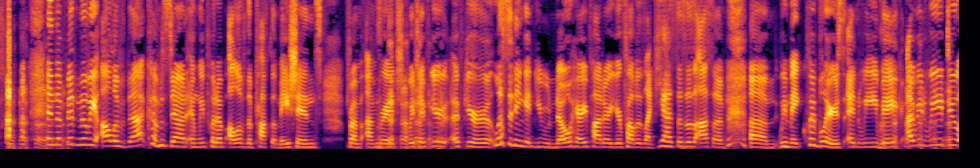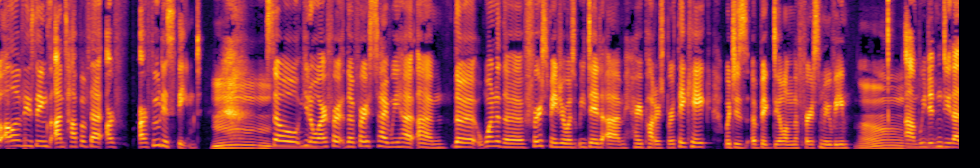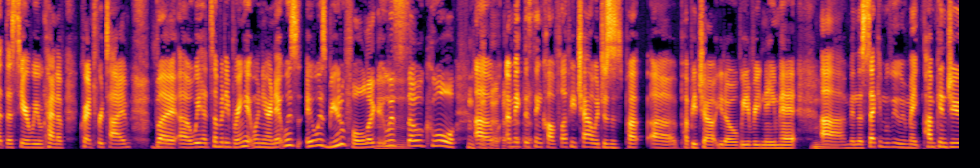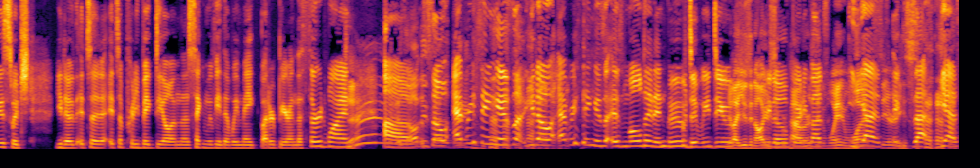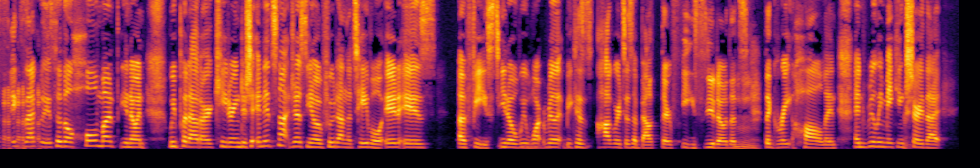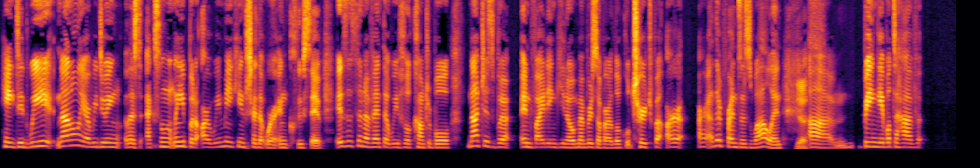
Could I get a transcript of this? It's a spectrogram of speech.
in the fifth movie, all of that comes down and we put up all of the proclamations from Umbridge, which if you're if you're listening and you know Harry Potter, you're probably like, yes, this is awesome. Um, we make quibblers and we make I mean, we do all of these things on top of that. Our our food is themed. Mm. So, you know, our fir- the first time we had um the one of the first major was we did um Harry Potter's birthday cake, which is a big deal in the first movie. Oh. Um, we didn't do that this year. We were kind of crunched for time, but uh, we had somebody bring it one year, and it was it was beautiful. Like it was Mm. so cool. Uh, I make this thing called Fluffy Chow, which is this pup uh, puppy chow. You know, we rename it. Mhm. Um, in the second movie, we make pumpkin juice, which you know it's a it's a pretty big deal. In the second movie, that we make butter beer. In the third one, Dang, um, so kind of things. everything is you know everything is is molded and moved, and we do You're like using all your you know, superpowers in one, in one yes, series. exactly. yes, exactly. So the whole month, you know, and we put out our catering dish, and it's not just you know food on the table. It is a feast. You know, we want Mhm. really because Hogwarts is about their feast. You know, that's Mhm. the Great Hall, and and really making sure that. Hey, did we not only are we doing this excellently, but are we making sure that we're inclusive? Is this an event that we feel comfortable not just v- inviting, you know, members of our local church, but our our other friends as well, and Yes. um, being able to have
